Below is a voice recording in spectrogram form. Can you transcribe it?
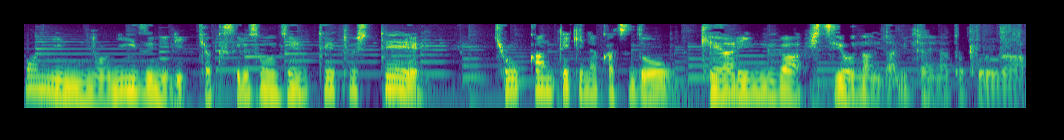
本人のニーズに立脚するその前提として、共感的な活動、ケアリングが必要なんだみたいなところが、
